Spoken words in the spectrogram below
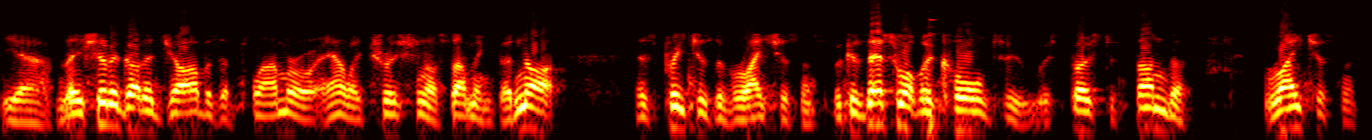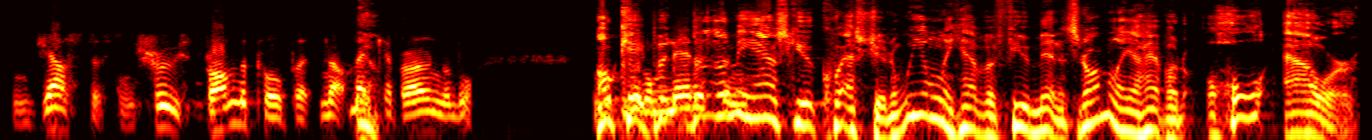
Yeah, they should have got a job as a plumber or electrician or something, but not as preachers of righteousness, because that's what we're called to. We're supposed to thunder righteousness and justice and truth from the pulpit, not make yeah. up our own little. Okay, but, but, let me ask you a question. We only have a few minutes. Normally, I have a whole hour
